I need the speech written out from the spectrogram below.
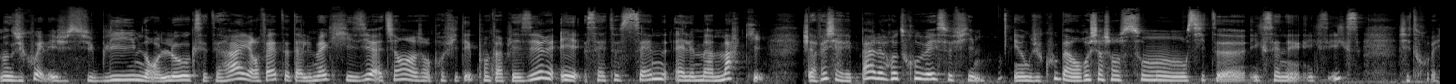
Donc du coup, elle est juste sublime dans l'eau, etc. Et en fait, t'as le mec qui dit ah tiens, j'en profitais pour me faire plaisir. Et cette scène, elle m'a marqué. En fait, j'avais pas à le retrouver ce film. Et donc du coup, bah, en recherchant sur mon site euh, XNXX, j'ai trouvé.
